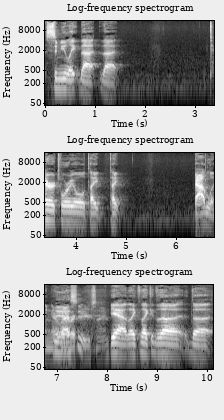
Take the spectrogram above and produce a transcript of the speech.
simulate that that territorial type type battling or Yeah, I whatever. see what you're saying. Yeah, like like the the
